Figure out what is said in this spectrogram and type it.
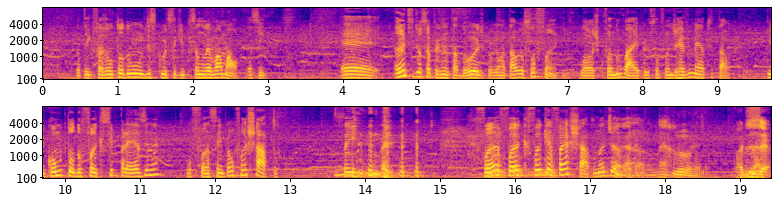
eu tenho que fazer um, todo um discurso aqui, pra você não levar mal. Assim, é, antes de eu ser apresentador de programa tal, eu sou fã. Lógico, fã do Viper, sou fã de heavy metal e tal. E como todo fã que se preze, né? O fã sempre é um fã chato. Sem... fã, fã, fã que é fã é chato, não adianta, não, cara. Não, não. Pode dizer.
